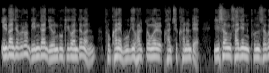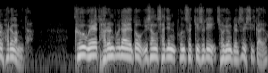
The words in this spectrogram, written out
일반적으로 민간 연구기관 등은 북한의 무기 활동을 관측하는데 위성사진 분석을 활용합니다. 그 외 다른 분야에도 위성사진 분석 기술이 적용될 수 있을까요?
